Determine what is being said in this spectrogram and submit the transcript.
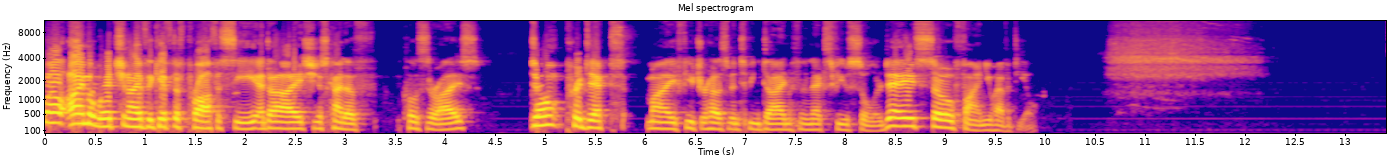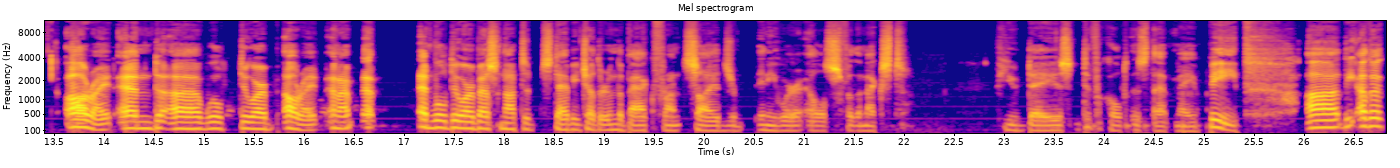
Well, I'm a witch and I have the gift of prophecy, and I, she just kind of closes her eyes. Don't predict my future husband to be dying within the next few solar days, so fine, you have a deal. All right, and uh, we'll do our all right, and I uh, and we'll do our best not to stab each other in the back, front, sides, or anywhere else for the next few days, difficult as that may be. Uh, the other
